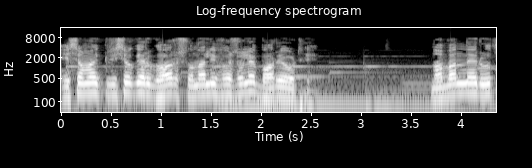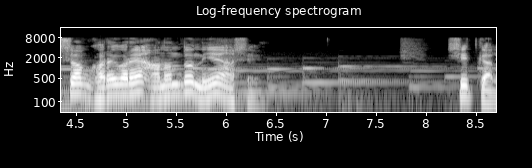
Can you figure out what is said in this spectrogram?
এ সময় কৃষকের ঘর সোনালী ফসলে ভরে ওঠে। নবান্নের উৎসব ঘরে ঘরে আনন্দ নিয়ে আসে। শীতকাল।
